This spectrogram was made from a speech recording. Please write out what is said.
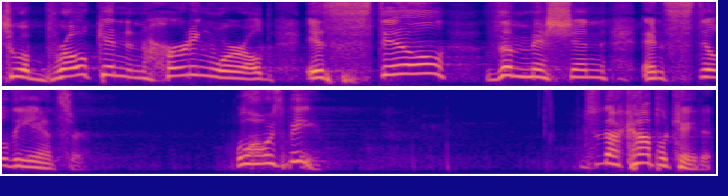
to a broken and hurting world is still the mission and still the answer. Will always be. It's not complicated.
